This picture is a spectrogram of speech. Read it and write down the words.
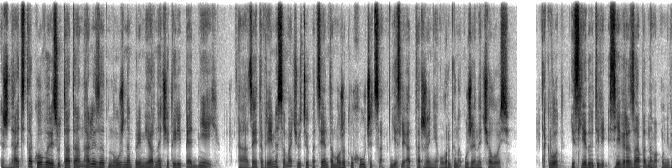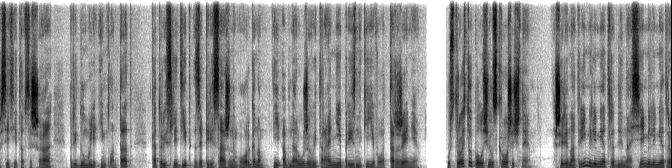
Ждать такого результата анализа нужно примерно 4-5 дней. А за это время самочувствие пациента может ухудшиться, если отторжение органа уже началось. Так вот, исследователи Северо-Западного университета в США придумали имплантат, который следит за пересаженным органом и обнаруживает ранние признаки его отторжения. Устройство получилось крошечное. Ширина 3 мм, длина 7 мм,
